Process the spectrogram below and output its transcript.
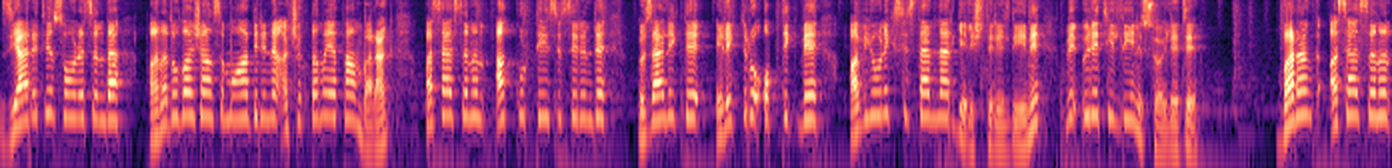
Ziyaretin sonrasında Anadolu Ajansı muhabirine açıklama yapan Varank, Aselsan'ın Akkurt tesislerinde özellikle elektrooptik ve aviyonik sistemler geliştirildiğini ve üretildiğini söyledi. Varank, Aselsan'ın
